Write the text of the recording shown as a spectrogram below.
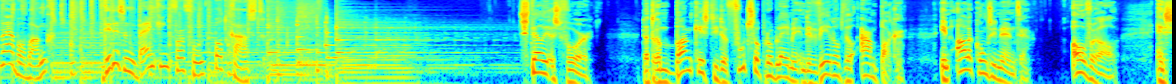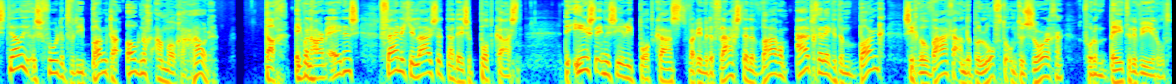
van Rabobank. Dit is een Banking for Food podcast. Stel je eens voor dat er een bank is die de voedselproblemen in de wereld wil aanpakken. In alle continenten. Overal. En stel je eens voor dat we die bank daar ook nog aan mogen houden. Dag, ik ben Harm Edens. Fijn dat je luistert naar deze podcast. De eerste in een serie podcasts waarin we de vraag stellen waarom uitgerekend een bank zich wil wagen aan de belofte om te zorgen voor een betere wereld.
